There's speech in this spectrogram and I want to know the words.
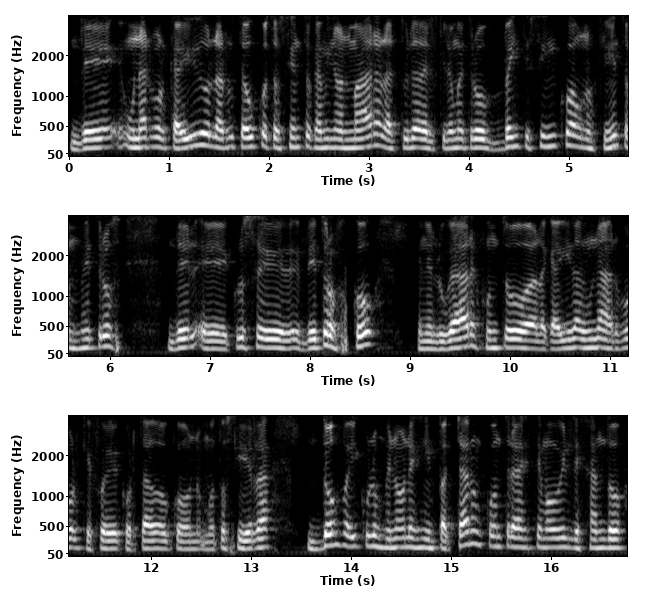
de un árbol caído en la ruta U400 Camino al Mar a la altura del kilómetro 25 a unos 500 metros del eh, cruce de Trosco. En el lugar, junto a la caída de un árbol que fue cortado con motosierra, dos vehículos menores impactaron contra este móvil, dejando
